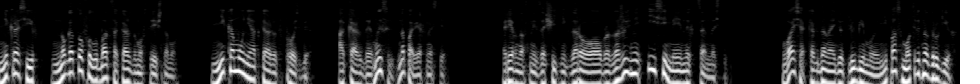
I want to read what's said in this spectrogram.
Некрасив, но готов улыбаться каждому встречному. Никому не откажет в просьбе, а каждая мысль на поверхности. Ревностный защитник здорового образа жизни и семейных ценностей. Вася, когда найдет любимую, не посмотрит на других.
